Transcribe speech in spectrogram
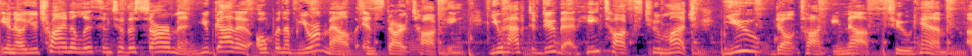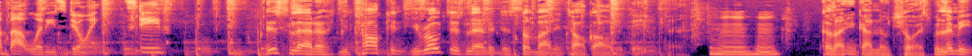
You know, you're trying to listen to the sermon. You got to open up your mouth and start talking. You have to do that. He talks too much. You don't talk enough to him about what he's doing. Steve? This letter, you're talking, you wrote this letter to somebody talk all the damn time. Mm-hmm. Cause I ain't got no choice. But let me,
